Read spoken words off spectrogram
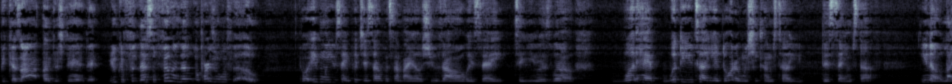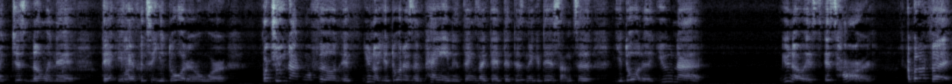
because I understand that you can. feel That's a feeling that a person will feel. Or even when you say put yourself in somebody else's shoes, I always say to you as well, what have what do you tell your daughter when she comes tell you this same stuff? You know, like just knowing that that can happen to your daughter or But you you're not gonna feel if you know your daughter's in pain and things like that that this nigga did something to your daughter, you not you know, it's it's hard. But I But think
